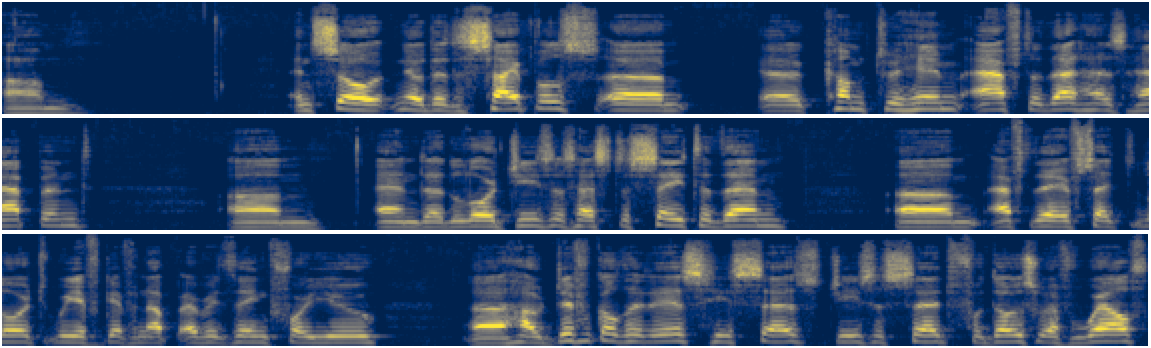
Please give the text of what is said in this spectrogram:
Um, and so, you know, the disciples um, uh, come to him after that has happened. Um, and uh, the Lord Jesus has to say to them, um, after they have said, Lord, we have given up everything for you, uh, how difficult it is, he says, Jesus said, for those who have wealth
